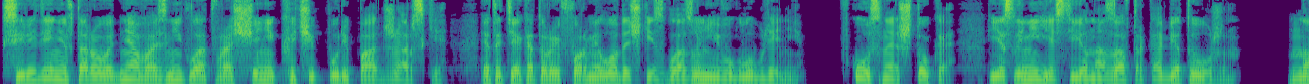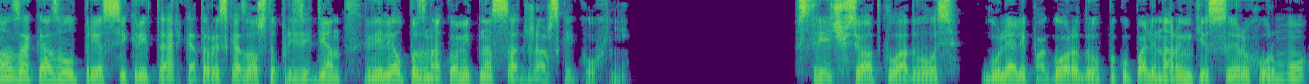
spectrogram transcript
К середине второго дня возникло отвращение к хачапури по-аджарски. Это те, которые в форме лодочки из глазуньи в углублении. Вкусная штука, если не есть ее на завтрак, обед и ужин. Но заказывал пресс-секретарь, который сказал, что президент велел познакомить нас с аджарской кухней. Встреч все откладывалось. Гуляли по городу, покупали на рынке сыр и хурму,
